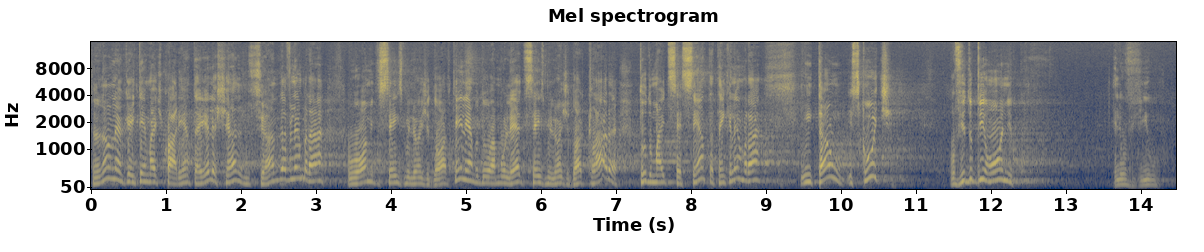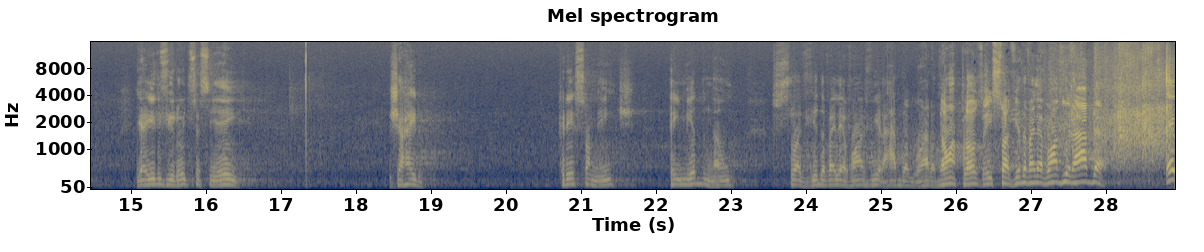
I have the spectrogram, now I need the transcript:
você não lembra quem tem mais de 40 aí, Alexandre, Luciano deve lembrar. O homem de 6 milhões de dólares. Quem lembra da mulher de 6 milhões de dólares? Claro, é tudo mais de 60, tem que lembrar. Então, escute, ouvido biônico. Ele ouviu. E aí ele virou e disse assim: Ei, Jairo, crê somente, tem medo não. Sua vida vai levar uma virada agora. Dá um aplauso aí, sua vida vai levar uma virada. É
